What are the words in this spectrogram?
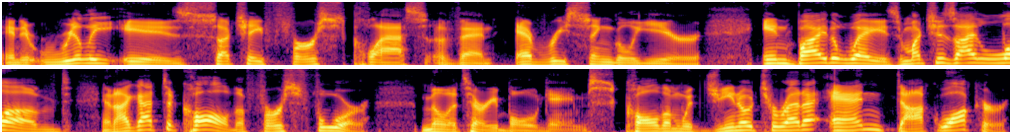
and it really is such a first class event every single year. And by the way, as much as I loved, and I got to call the first four military bowl games, call them with Gino Torretta and Doc Walker.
